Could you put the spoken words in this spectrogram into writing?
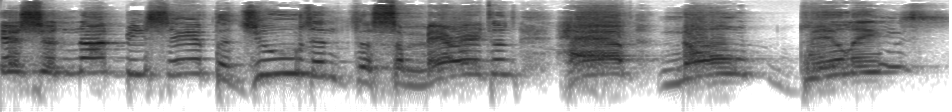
It should not be said the Jews and the Samaritans have no dealings.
